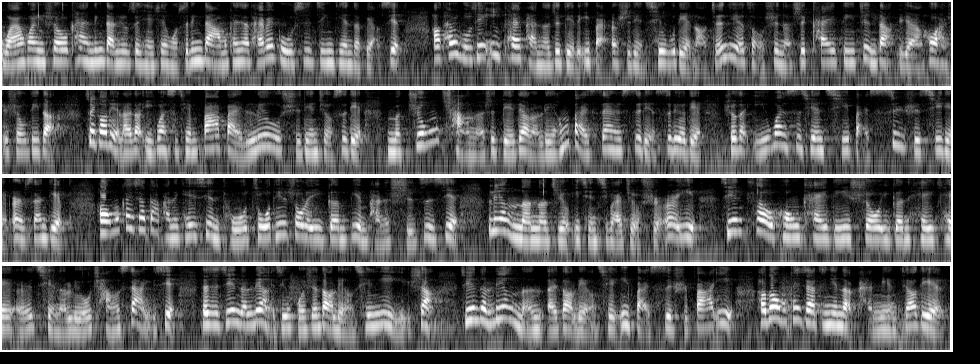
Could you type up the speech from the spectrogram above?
晚安，欢迎收看 Linda News 最前线，我是 Linda。我们看一下台北股市今天的表现。好，台北股今天一开盘呢就跌了一百二十点七五点哦，整体的走势呢是开低震荡，然后还是收低的，最高点来到一万四千八百六十点九四点。那么中场呢是跌掉了两百三十四点四六点，收在一万四千七百四十七点二三点。好，我们看一下大盘的 K 线图，昨天收了一根变盘的十字线，量能呢只有一千七百九十二亿，今天跳空开低收一根黑 K，而且呢留长下影线，但是今天的量已经回升到两千亿以上，今天的量能来到两千一百四十八亿。好的，我们看一下今天的盘面焦点。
